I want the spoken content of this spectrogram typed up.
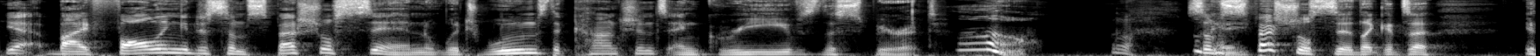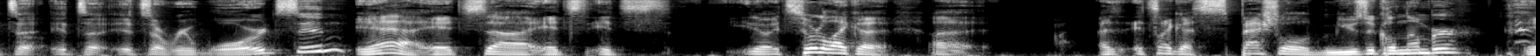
Yeah, by falling into some special sin which wounds the conscience and grieves the spirit. oh Some Okay. special sin, like it's a, it's a, it's a, it's a reward sin. yeah it's uh it's it's you know it's sort of like a, a it's like a special musical number on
